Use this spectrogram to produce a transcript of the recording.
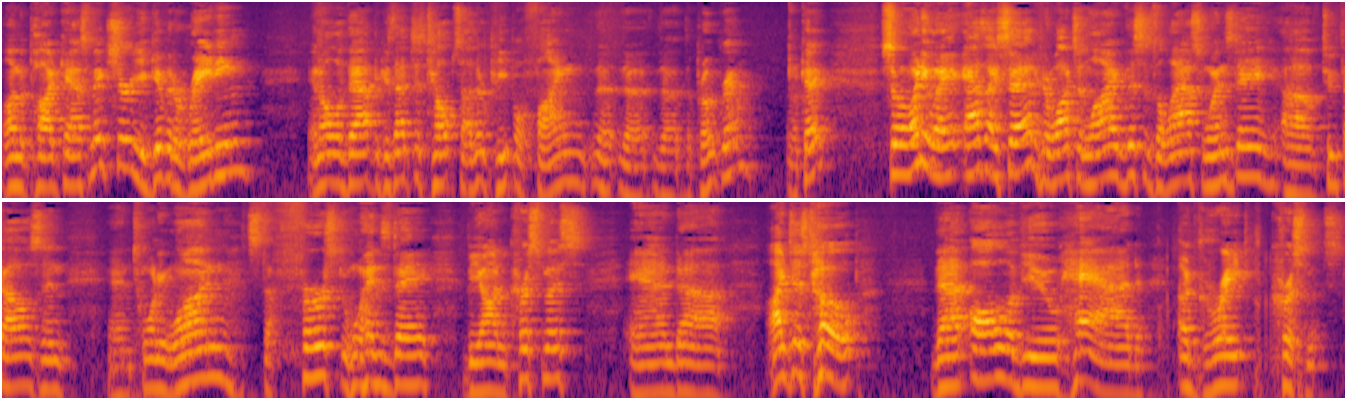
on the podcast, make sure you give it a rating and all of that because that just helps other people find the, the, the, the program. Okay? So, anyway, as I said, if you're watching live, this is the last Wednesday of 2021. It's the first Wednesday beyond Christmas. And uh, I just hope that all of you had a great Christmas.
